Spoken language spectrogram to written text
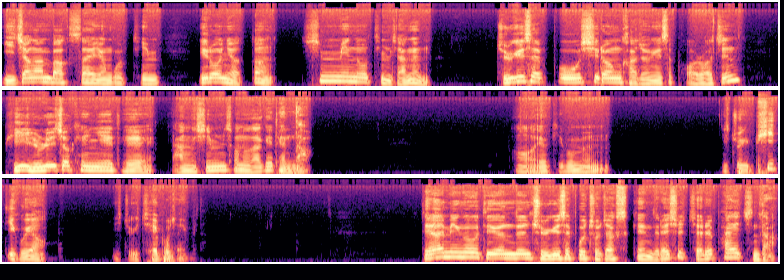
이장한 박사의 연구팀 일원이었던 신민호 팀장은 줄기세포 실험 과정에서 벌어진 비윤리적 행위에 대해 양심 선언하게 된다. 어, 여기 보면 이쪽이 PD고요. 이쪽이 제보자입니다. 대한민국을 뒤흔든 줄기세포 조작 스캔들의 실체를 파헤친다.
